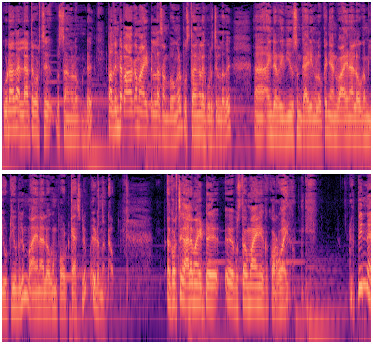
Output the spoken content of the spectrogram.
കൂടാതെ അല്ലാത്ത കുറച്ച് പുസ്തകങ്ങളും ഉണ്ട്. അപ്പോൾ അതിന്റെ ഭാഗമായിട്ടുള്ള സംഭവങ്ങൾ പുസ്തകങ്ങളെക്കുറിച്ചുള്ളത് അതിന്റെ റിവ്യൂസും കാര്യങ്ങളൊക്കെ ഞാൻ വായനാലോകം യൂട്യൂബിലും വായനാലോകം പോഡ്കാസ്റ്റിലും ഇടുന്നുണ്ടാവും. കുറച്ച് കാലമായിട്ട് പുസ്തകം വായനയൊക്കെ കുറവായിരുന്നു. പിന്നെ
